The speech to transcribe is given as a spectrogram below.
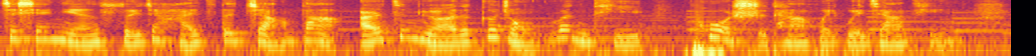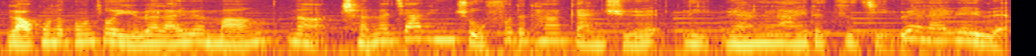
这些年随着孩子的长大，儿子女儿的各种问题，迫使她回归家庭。老公的工作也越来越忙，那成了家庭主妇的她，感觉离原来的自己越来越远，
